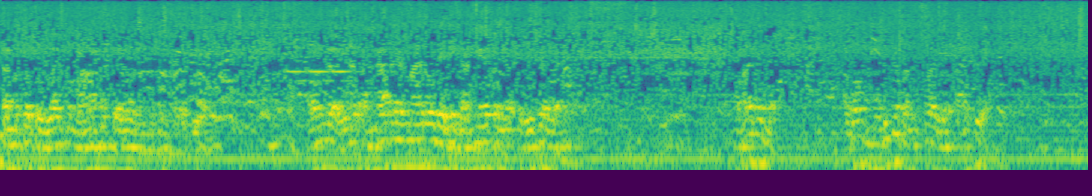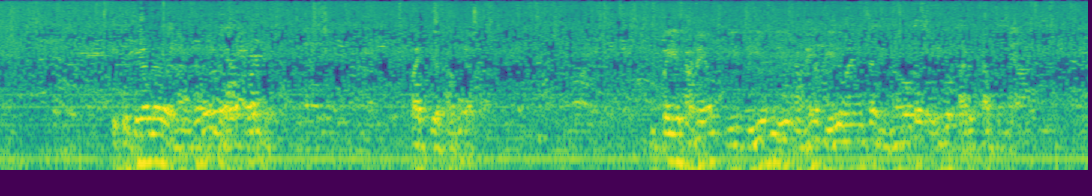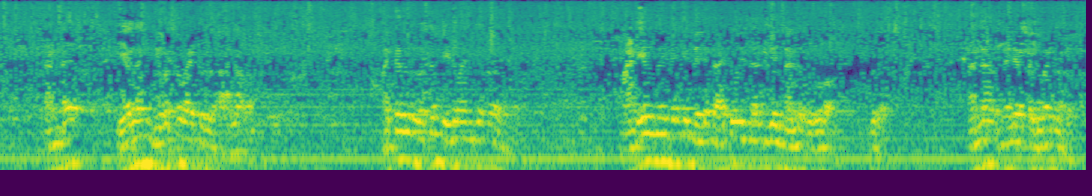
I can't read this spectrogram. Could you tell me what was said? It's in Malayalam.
നമുക്ക് നടക്കുക അതുകൊണ്ട് ഇവിടെ സംഘാടകന്മാരോട് എനിക്ക് അങ്ങേയല്ല പ്രതിഷേധം. അങ്ങനെയല്ല അപ്പോൾ മുടിഞ്ഞ മനസ്സിലായി കാറ്റ് ഈ കുട്ടികളുടെ നഗരങ്ങളുടെ ഓർമ്മ പറ്റിയ സമയം. ഇപ്പൊ ഈ സമയം ഈ തീയതി ഈ സമയം തീരുമാനിച്ച നിങ്ങളോട് എനിക്ക് തടുക്കാൻ രണ്ട് ഏതെങ്കിലും ദിവസമായിട്ടുള്ള കാലാവസ്ഥ മറ്റൊരു ദിവസം തീരുമാനിക്കുന്നതാണ് മടിയൊന്നുമില്ലെങ്കിൽ വലിയ കാറ്റുമില്ലെങ്കിൽ നല്ല സുഖമാണ് ഇവിടെ. നല്ല നേരെ പരിപാടി നടത്താം.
